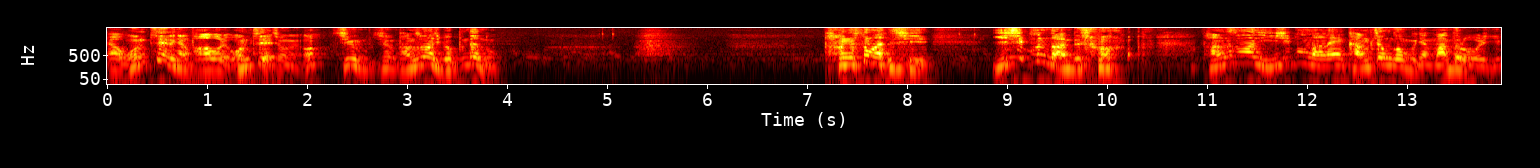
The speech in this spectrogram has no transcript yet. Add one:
야 원트에 그냥 박아버려 원트에 저는 어? 지금 지금 방송한 지 몇 분 됐노? 방송한 지 20분도 안 돼서 방송한 지 20분 만에 강점검 그냥 만들어 버리기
